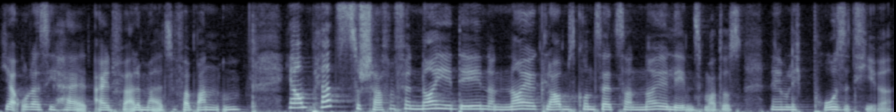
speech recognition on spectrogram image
ja, oder sie halt ein für alle Mal zu verbannen, um ja, um Platz zu schaffen für neue Ideen und neue Glaubensgrundsätze und neue Lebensmottos, nämlich positive.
